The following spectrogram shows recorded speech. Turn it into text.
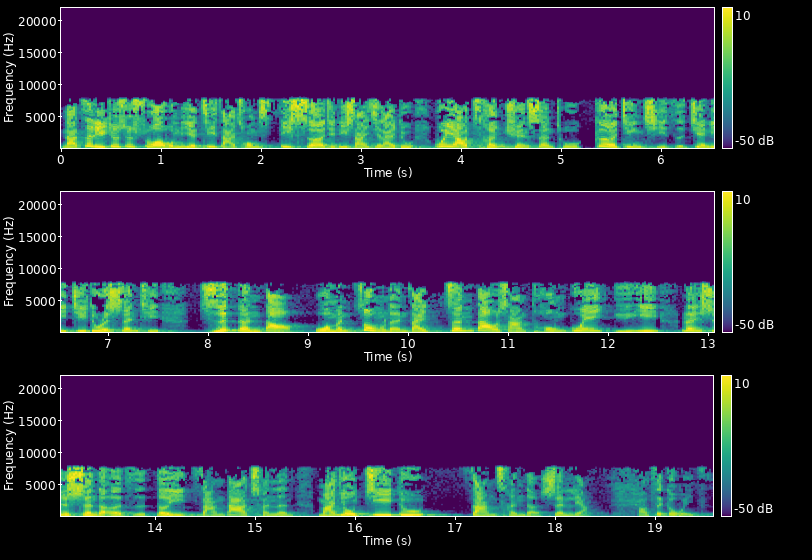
那这里就是说，我们也记载从第十二节、第三一起来读，为要成全圣徒，各尽其职，建立基督的身体，只等到我们众人在真道上同归于一，认识神的儿子，得以长大成人，满有基督长成的身量。到这个为止。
